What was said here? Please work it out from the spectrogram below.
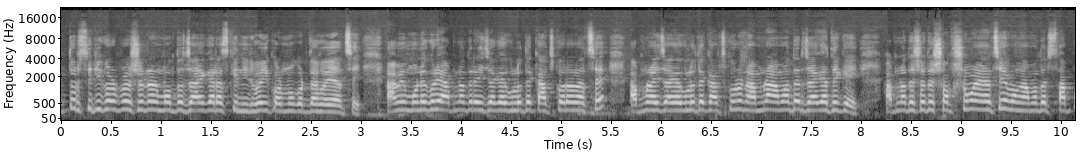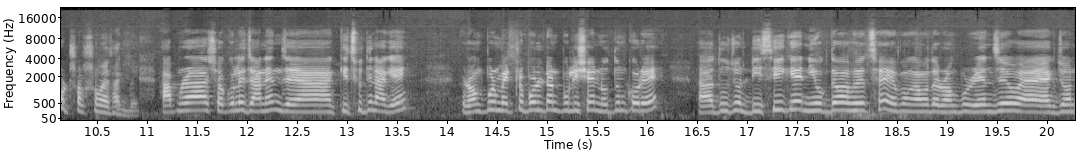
উত্তর সিটি কর্পোরেশনের মতো জায়গার আজকে নির্বাহী কর্মকর্তা হয়ে আছে। আমি মনে করি আপনাদের এই জায়গাগুলোতে কাজ করার আছে। আপনারা এই জায়গাগুলোতে কাজ করুন। আমরা আমাদের জায়গা থেকে আপনাদের সাথে সবসময় আছি এবং আমাদের সাপোর্ট সবসময় থাকবে। আপনারা সকলে জানেন যে কিছুদিন আগে রংপুর মেট্রোপলিটন পুলিশে নতুন করে দুজন ডিসিকে নিয়োগ দেওয়া হয়েছে এবং আমাদের রংপুর রেঞ্জেও একজন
